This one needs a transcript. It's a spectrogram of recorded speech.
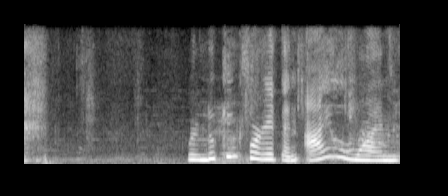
1. We're looking for it in aisle 1.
